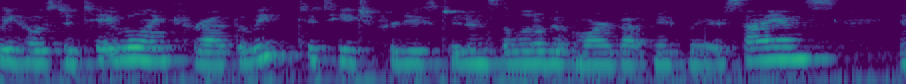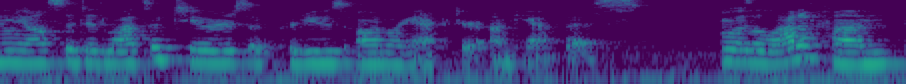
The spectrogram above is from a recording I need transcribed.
We hosted tabling throughout the week to teach Purdue students a little bit more about nuclear science, and we also did lots of tours of Purdue's own reactor on campus. It was a lot of fun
